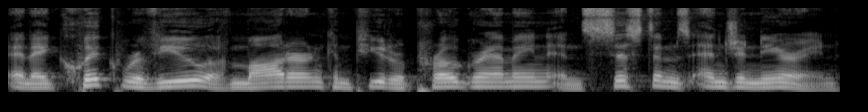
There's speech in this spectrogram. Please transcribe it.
and a quick review of modern computer programming and systems engineering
